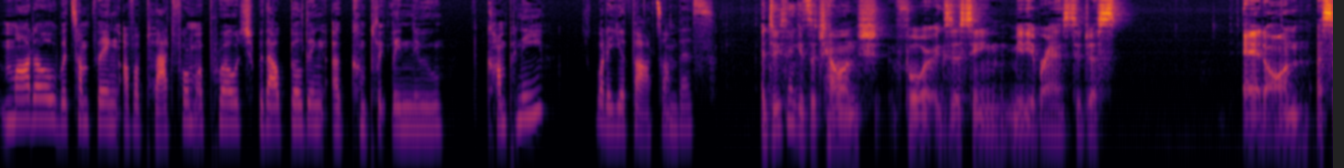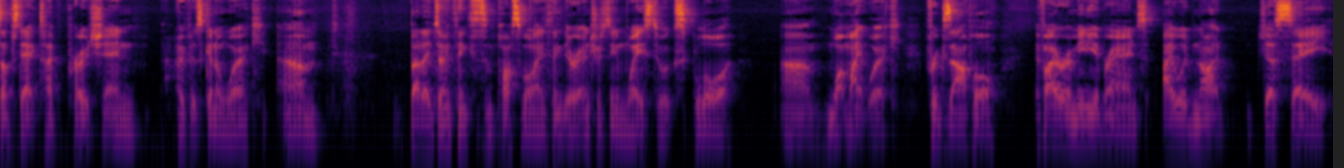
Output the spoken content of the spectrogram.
model with something of a platform approach without building a completely new company? What are your thoughts on this? I do think it's a challenge for existing media brands to just add on a Substack type approach and hope it's going to work. Um, but I don't think it's impossible. I think there are interesting ways to explore um, what might work. For example, if I were a media brand, I would not just say,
